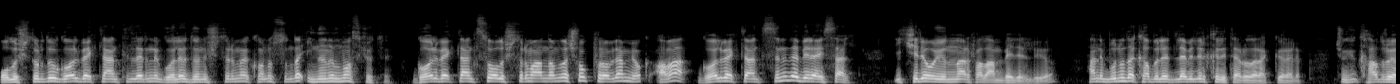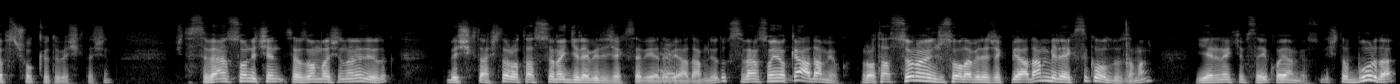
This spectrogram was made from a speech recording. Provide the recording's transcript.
oluşturduğu gol beklentilerini gole dönüştürme konusunda inanılmaz kötü. Gol beklentisi oluşturma anlamında çok problem yok ama gol beklentisini de bireysel ikili oyunlar falan belirliyor. Hani bunu da kabul edilebilir kriter olarak görelim. Çünkü kadro yapısı çok kötü Beşiktaş'ın. İşte Svensson için sezon başında ne diyorduk? Beşiktaş'ta rotasyona girebilecek seviyede Evet. bir adam diyorduk. Svensson yokken adam yok. Rotasyon oyuncusu olabilecek bir adam bile eksik olduğu zaman yerine kimseyi koyamıyorsun. İşte burada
